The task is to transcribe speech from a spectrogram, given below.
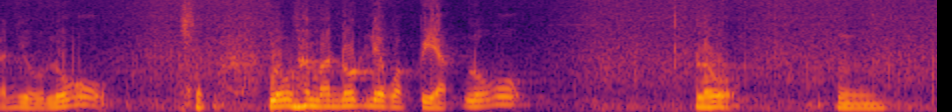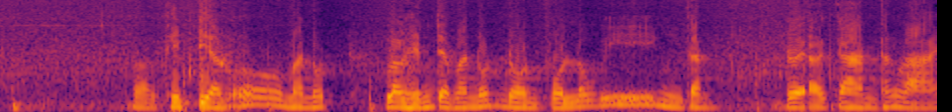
กันอยู่รู้ รู้ไหมมนุษย์เรียกว่าเปียกรู้ รู้ อืมที่เปียกโอ้มนุษย์ เราเห็นแต่มนุษย์โดนฝนแล้ววิ่งกัน โดยอาการทั้งหลาย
